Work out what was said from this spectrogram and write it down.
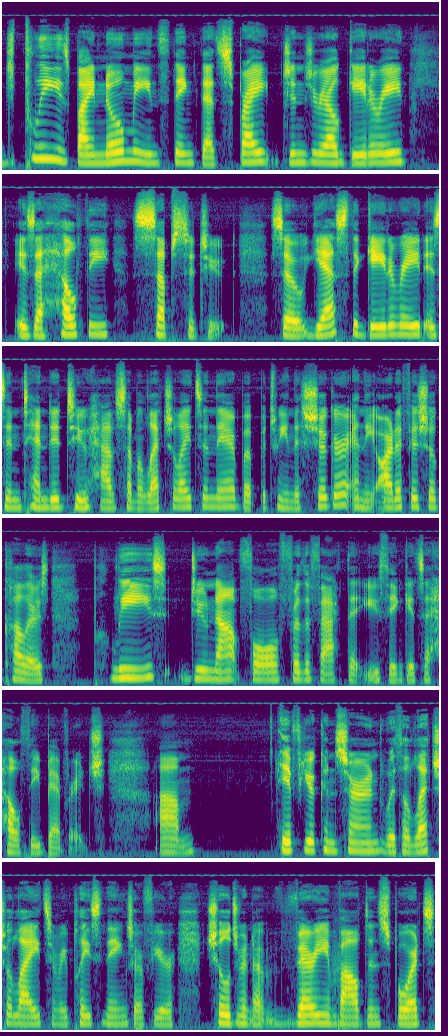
j- please by no means think that Sprite, ginger ale, Gatorade is a healthy substitute. So, yes, the Gatorade is intended to have some electrolytes in there, but between the sugar and the artificial colors, please do not fall for the fact that you think it's a healthy beverage. Um, if you're concerned with electrolytes and replacing things, or if your children are very involved in sports,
